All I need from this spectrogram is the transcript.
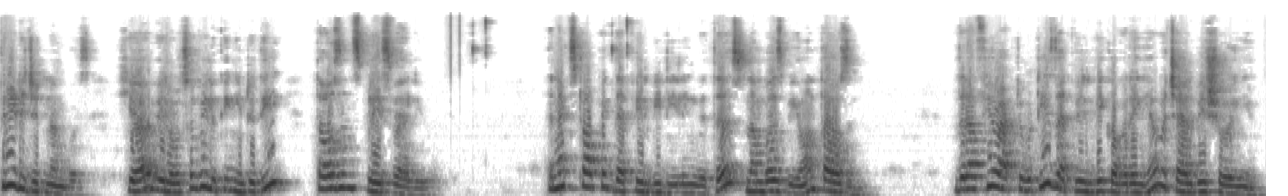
3 digit numbers. Here we will also be looking into the thousands place value. The next topic that we will be dealing with is numbers beyond 1000. There are few activities that we will be covering here which I will be showing you.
